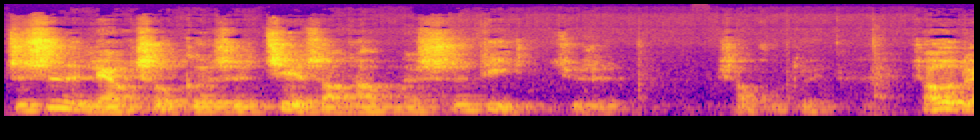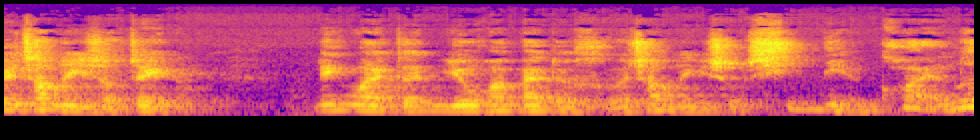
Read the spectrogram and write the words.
只是两首歌是介绍他们的师弟，就是小虎队，小虎队唱了一首这个，另外跟忧欢派对合唱的一首《新年快乐》，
